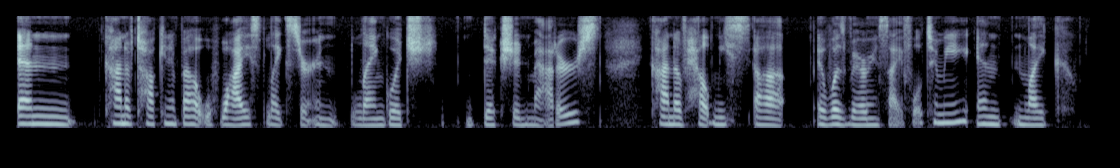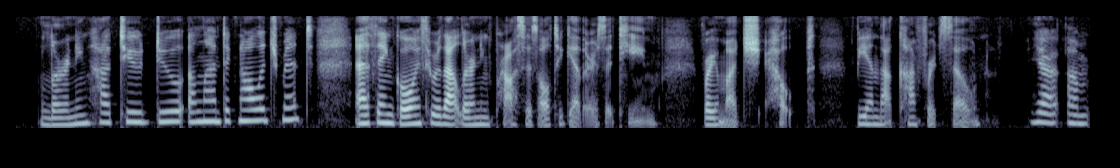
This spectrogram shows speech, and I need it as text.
and kind of talking about why like certain language diction matters kind of helped me uh, it was very insightful to me and like learning how to do a land acknowledgement. And I think going through that learning process all together as a team very much helped be in that comfort zone. Yeah, um,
